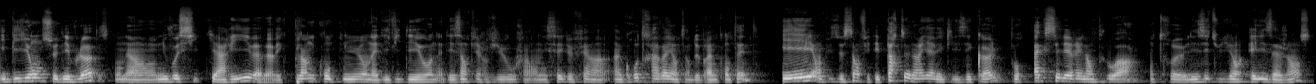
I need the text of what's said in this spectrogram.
Et Beyond se développe parce qu'on a un nouveau site qui arrive avec plein de contenus, on a des vidéos, on a des interviews, enfin on essaye de faire un, un gros travail en termes de brand content. Et en plus de ça, on fait des partenariats avec les écoles pour accélérer l'emploi entre les étudiants et les agences,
